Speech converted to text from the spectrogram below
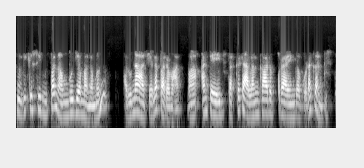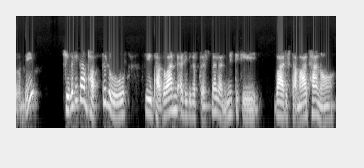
సువికసింప నంబుజ మనమున్ అరుణాచల పరమాత్మ. అంటే ఇది చక్కటి అలంకారప్రాయంగా కూడా కనిపిస్తుంది. చివరిగా భక్తులు ఈ భగవాన్ని అడిగిన ప్రశ్నలన్నిటికీ వారి సమాధానం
